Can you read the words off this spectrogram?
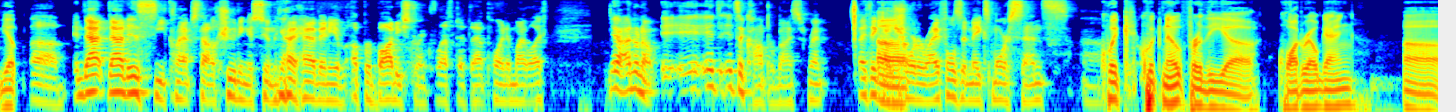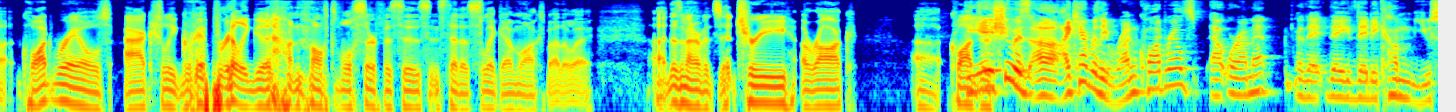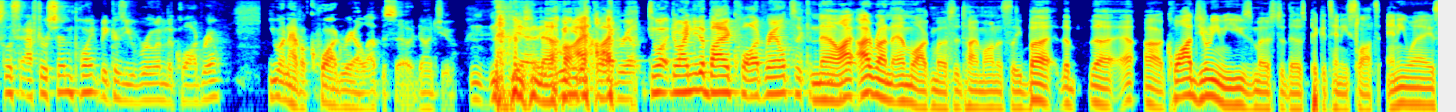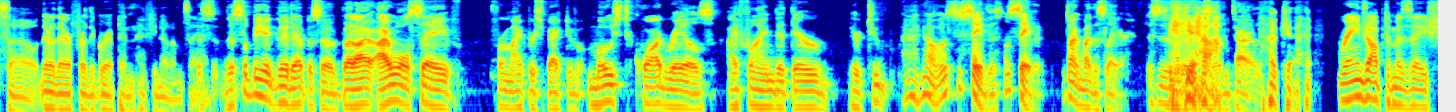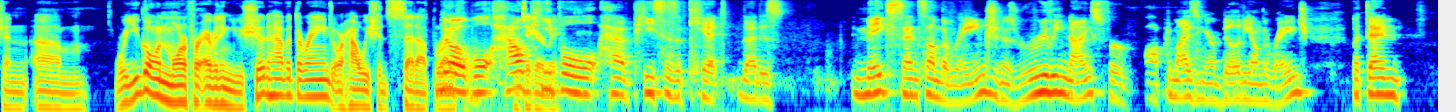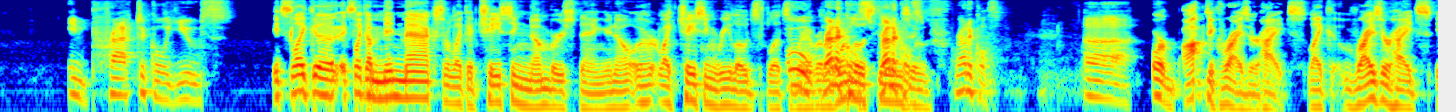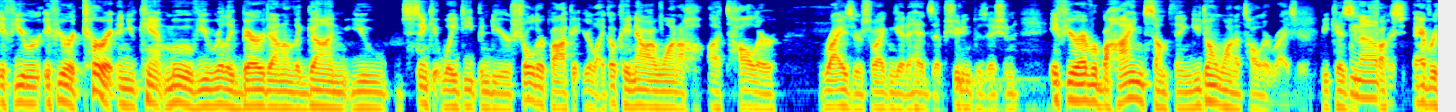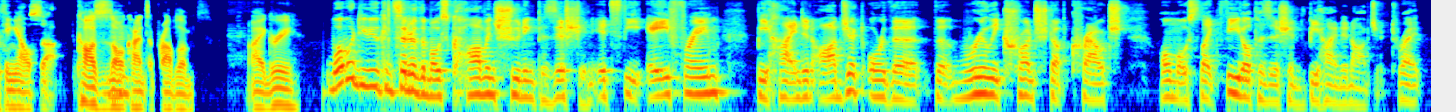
Yep. Uh, and that that is C clamp style shooting, assuming I have any of upper body strength left at that point in my life. Yeah, I don't know. It, it, it's a compromise, right? I think uh, shorter rifles, it makes more sense. Uh, quick quick note for the uh, quad rail gang. Uh, quad rails actually grip really good on multiple surfaces instead of slick M-LOKs. By the way, uh, it doesn't matter if it's a tree, a rock. Uh, quad. The issue is uh, I can't really run quad rails out where I'm at. They they they become useless after a certain point because you ruin the quad rail. You want to have a quad rail episode, don't you? yeah, no, we need a quad I, rail. Do I, do I need to buy a quad rail to? No, I, I run M-LOK most of the time, honestly. But the the uh, quads you don't even use most of those Picatinny slots anyway, so they're there for the gripping, if you know what I'm saying. This will be a good episode, but I I will say from my perspective, most quad rails, I find that they're they're too. Uh, no, let's just save this. Let's save it. We'll talk about this later. This is yeah entirely okay. Range optimization. Um, were you going more for everything you should have at the range, or how we should set up? No, well, how people have pieces of kit that is makes sense on the range and is really nice for optimizing your ability on the range, but then in practical use it's like a it's like a min max or like a chasing numbers thing, you know, or like chasing reload splits or Ooh, whatever. Reticles, like one of those reticles, of, reticles. Uh, or optic riser heights, like riser heights. If you're if you're a turret and you can't move, you really bear down on the gun. You sink it way deep into your shoulder pocket. You're like, okay, now I want a, a taller riser so I can get a heads up shooting position. If you're ever behind something, you don't want a taller riser because it fucks everything else up. Causes all mm-hmm. kinds of problems. I agree. What would you consider the most common shooting position? It's the A frame behind an object or the the really crunched up crouched almost like fetal position behind an object, right?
